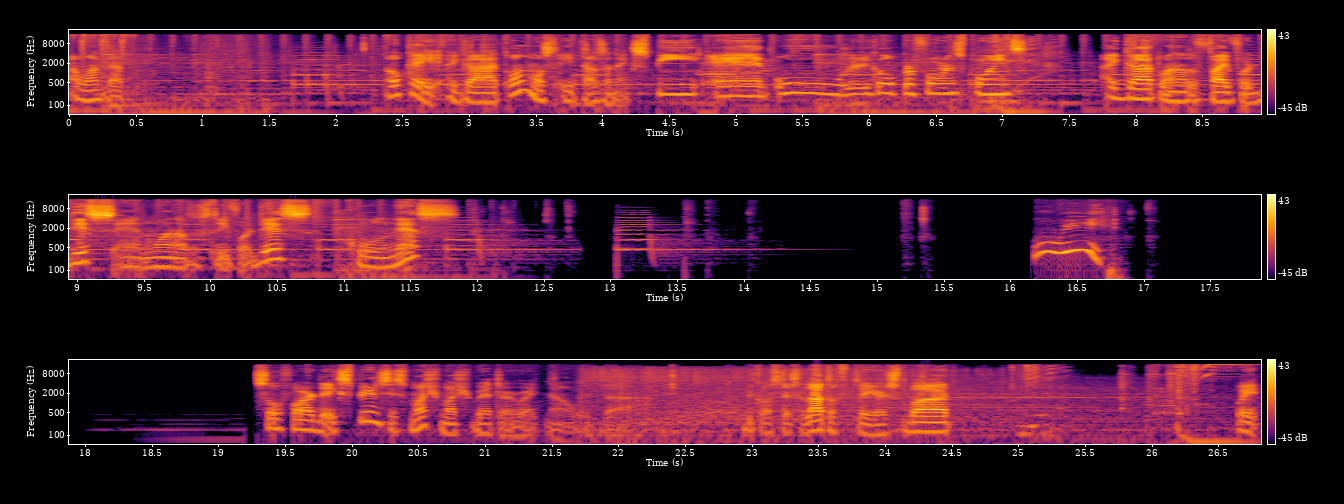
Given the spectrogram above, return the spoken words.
I want that. Okay, I got almost 8000 XP and oh, there you go, performance points. I got 1 out of 5 for this and 1 out of 3 for this. Coolness. Woo-wee! So far, the experience is much much better right now with uh, because there's a lot of players. But wait,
